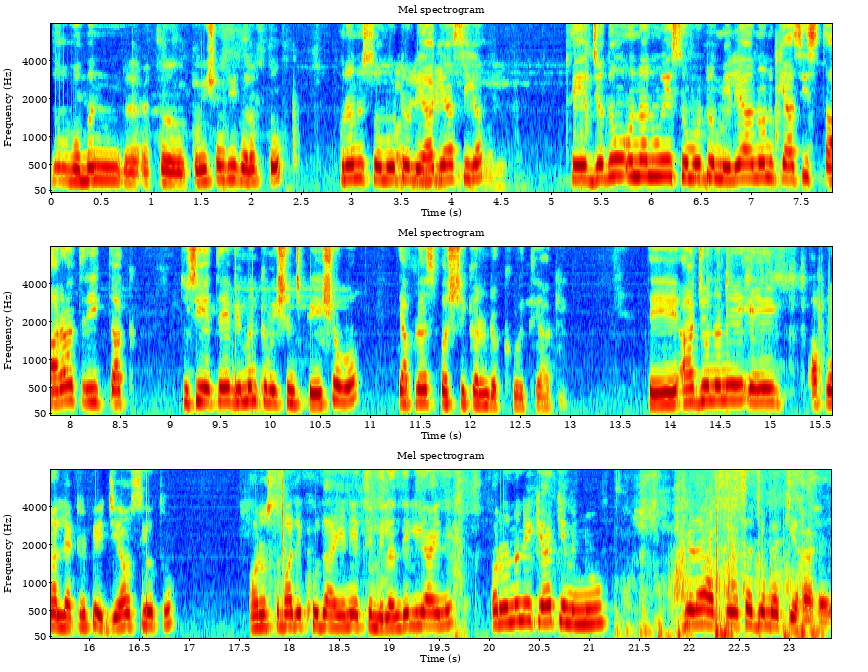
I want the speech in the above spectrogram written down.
ਵੂਮਨ ਕਮਿਸ਼ਨ ਦੀ ਤਰਫ ਤੋਂ ਉਹਨਾਂ ਨੂੰ ਸੋਮੋਟੋ ਲਿਆ ਗਿਆ ਸੀਗਾ। ਤੇ ਜਦੋਂ ਉਹਨਾਂ ਨੂੰ ਇਹ ਸੋਮੋਟੋ ਮਿਲਿਆ ਉਹਨਾਂ ਨੂੰ ਕਿਹਾ ਸੀ 17 ਤਰੀਕ ਤੱਕ ਤੁਸੀਂ ਇੱਥੇ ਵਿਮਨ ਕਮਿਸ਼ਨ 'ਚ ਪੇਸ਼ ਹੋਵੋ ਤੇ ਆਪਣਾ ਸਪਸ਼ਟੀਕਰਨ ਰੱਖੋ ਇੱਥੇ ਆ ਕੇ। ਤੇ ਅੱਜ ਉਹਨਾਂ ਨੇ ਇਹ ਆਪਣਾ ਲੈਟਰ ਭੇਜਿਆ ਉਸੇ ਉਥੋਂ ਔਰ ਉਸ ਤੋਂ ਬਾਅਦ ਇਹ ਖੁਦ ਆਏ ਨੇ ਇੱਥੇ ਮਿਲਣ ਦੇ ਲਈ ਆਏ ਨੇ। ਔਰ ਉਹਨਾਂ ਨੇ ਕਿਹਾ ਕਿ ਮੈਨੂੰ ਜਿਹੜਾ ਅਫਸੋਸ ਹੈ ਜੋ ਮੈਂ ਕਿਹਾ ਹੈ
